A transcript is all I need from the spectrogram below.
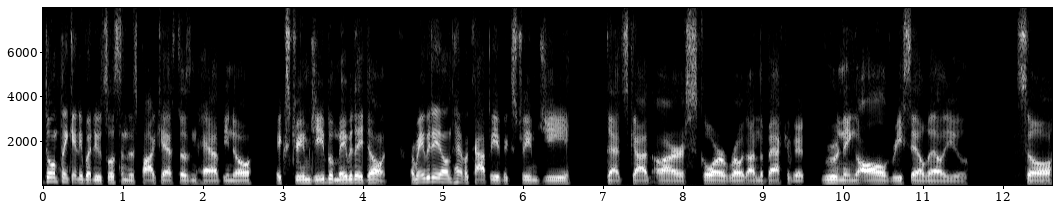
don't think anybody who's listening to this podcast doesn't have you know Extreme G, but maybe they don't, or maybe they don't have a copy of Extreme G that's got our score wrote on the back of it, ruining all resale value. So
